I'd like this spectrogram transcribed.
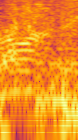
Hold on.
